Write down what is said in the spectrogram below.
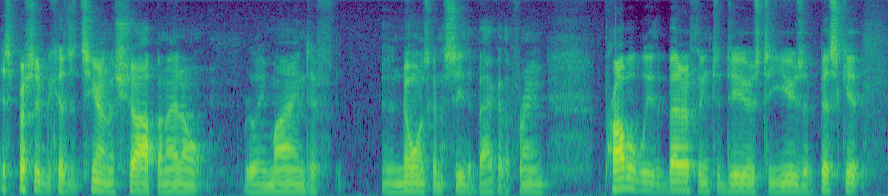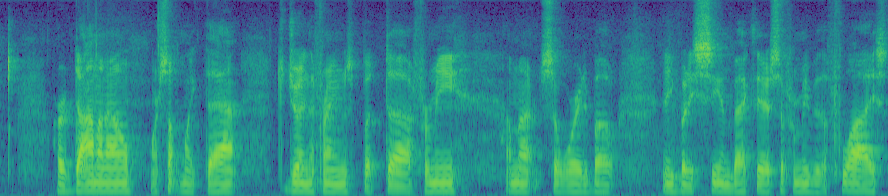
especially because it's here in the shop and I don't really mind if no one's going to see the back of the frame. Probably the better thing to do is to use a biscuit or a domino or something like that to join the frames but uh, for me I'm not so worried about anybody seeing back there except for maybe the flies.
